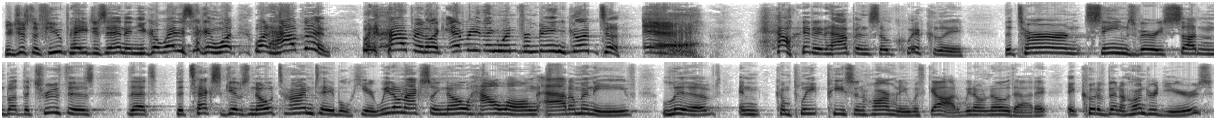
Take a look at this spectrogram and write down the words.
You're just a few pages in and you go, wait a second, what, what happened? What happened? Like everything went from being good to, eh. How did it happen so quickly? The turn seems very sudden, but the truth is that the text gives no timetable here. We don't actually know how long Adam and Eve lived in complete peace and harmony with God. We don't know that. It, it could have been a hundred years,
